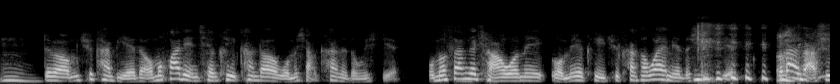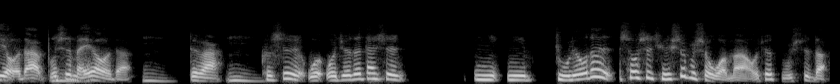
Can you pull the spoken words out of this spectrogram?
嗯，对吧？我们去看别的，我们花点钱可以看到我们想看的东西。我们翻个墙，我们我们也可以去看看外面的世界。办法是有的，不是没有的，嗯，对吧？嗯。可是我我觉得，但是你你主流的收视群是不是我们？我觉得不是的。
